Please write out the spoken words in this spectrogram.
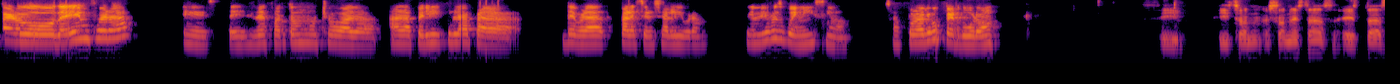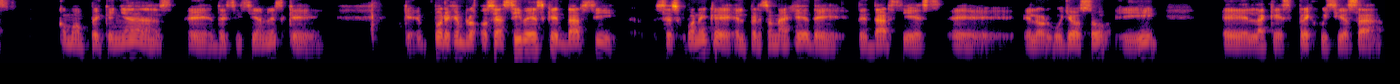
Pero de ahí en fuera, este, le falta mucho a la, a la película para de verdad parecerse al libro. El libro es buenísimo, o sea, por algo perduró. Sí, y son, son estas, estas como pequeñas eh, decisiones que, por ejemplo, o sea, si ves que Darcy, se supone que el personaje de, Darcy es eh, el orgulloso y eh, la que es prejuiciosa,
